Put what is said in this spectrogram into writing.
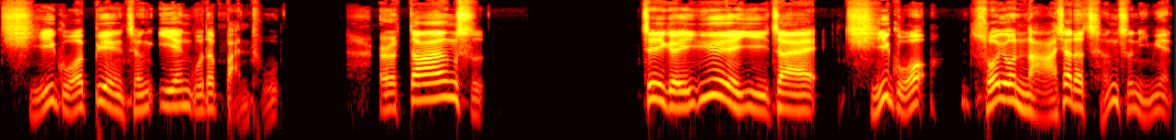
齐国变成燕国的版图，而当时这个乐毅在齐国所有拿下的城池里面，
